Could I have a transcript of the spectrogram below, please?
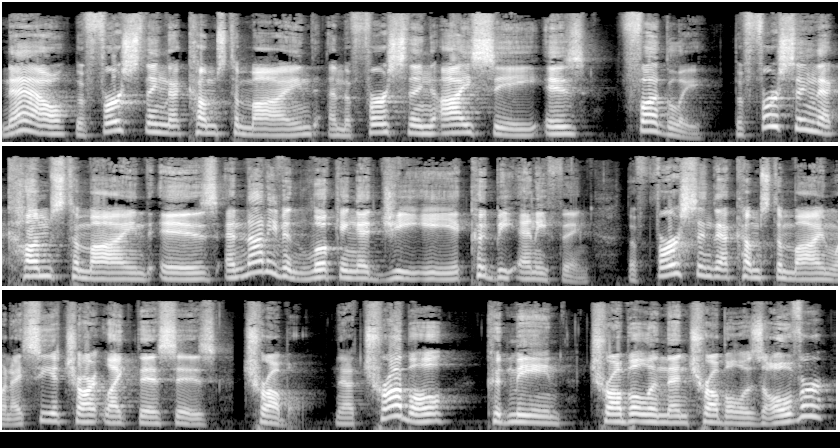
Now, the first thing that comes to mind and the first thing I see is fugly. The first thing that comes to mind is, and not even looking at GE, it could be anything. The first thing that comes to mind when I see a chart like this is trouble. Now, trouble could mean trouble and then trouble is over.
